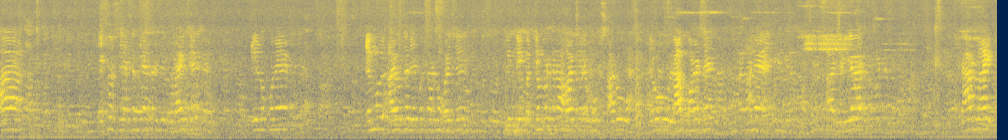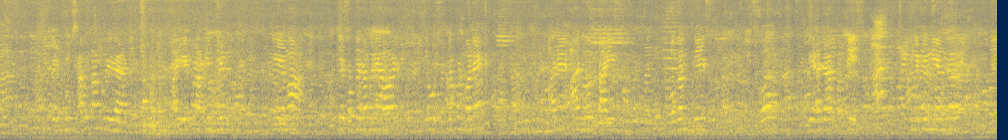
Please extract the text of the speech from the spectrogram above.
આ એસોસિએશન જે જોડાય છે, એ લોકોને એમનું આયોજન એ પ્રકારનું હોય છે કે જે મધ્યમ વર્ગના હોય છે ખૂબ સારું એવો લાભ મળે છે. અને આ જડિયાર સ્ટાર લાઇટ એ ખૂબ સારું કામ કરી રહ્યા છે. મારી એ પણ અપીલ છે કે એમાં જે સભ્ય ન બન્યા હોય, તેઓ સભ્ય પણ બને. અને આજ રોજ તારીખ ઓગણત્રીસ છ બે હજાર પચીસ આ અંદર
